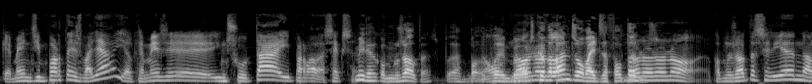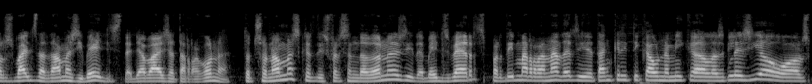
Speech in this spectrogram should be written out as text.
que menys importa és ballar i el que més és insultar i parlar de sexe. Mira, com nosaltres. Podem, No, podem no, veure els no, catalans no. o balls de faltons. No, no, no, no. Com nosaltres serien els balls de dames i vells, d'allà baix a Tarragona. Tots són homes que es disfressen de dones i de vells verds per dir marranades i de tant criticar una mica a l'església o als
